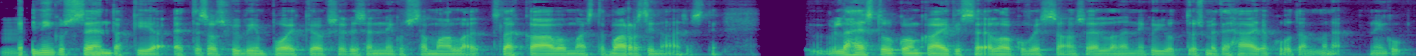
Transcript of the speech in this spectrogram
Mm. Ei niin kuin sen takia, että se olisi hyvin poikkeuksellisen niin kuin samalla sitä kaavamaista varsinaisesti lähestulkoon kaikissa elokuvissa on sellainen niin kuin juttu, jos me tehdään joku tämmöinen, niin kuin,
